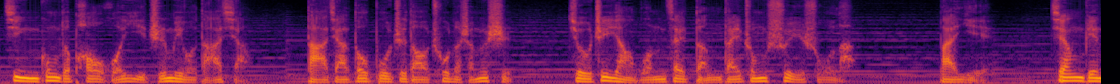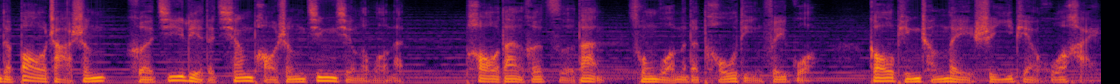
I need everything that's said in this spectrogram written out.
进攻的炮火一直没有打响。大家都不知道出了什么事，就这样我们在等待中睡熟了。半夜，江边的爆炸声和激烈的枪炮声惊醒了我们，炮弹和子弹从我们的头顶飞过，高平城内是一片火海。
